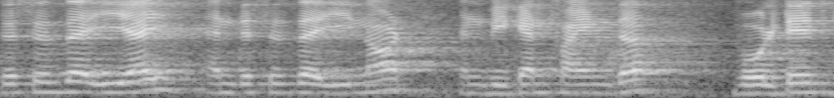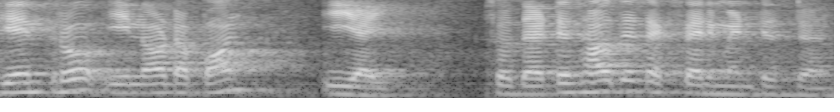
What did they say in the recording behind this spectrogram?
this is the EI and this is the E naught and we can find the voltage gain through E naught upon EI. So that is how this experiment is done.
